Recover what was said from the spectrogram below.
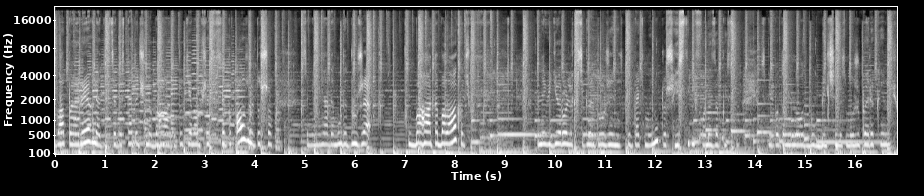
Два перегляди, це достатньо багато. Тут я вам зараз все показую, тому що це мені треба буде дуже багато балакать. У мене відеоролик завжди должен нести 5 минут, що я з телефона записую. Собі потім на ноутбук більше не зможу перекинути.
